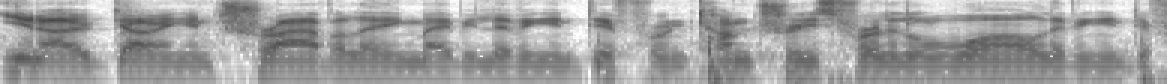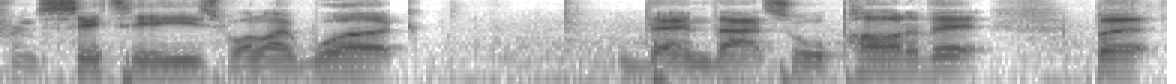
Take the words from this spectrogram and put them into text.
you know, going and traveling, maybe living in different countries for a little while, living in different cities while I work, then that's all part of it. But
